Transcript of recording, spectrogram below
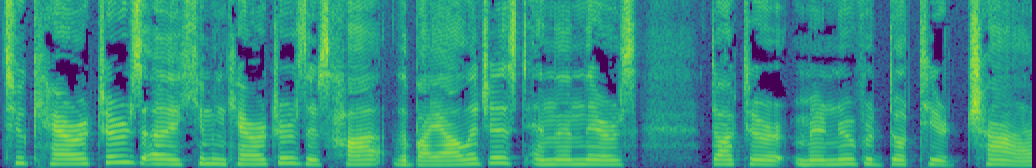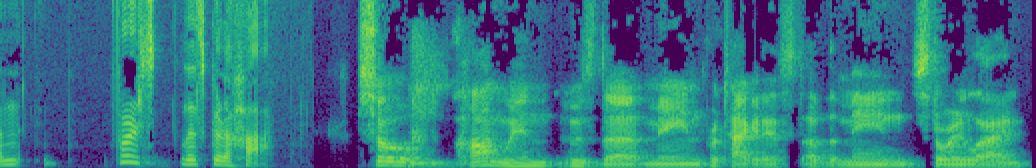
two characters, uh, human characters. There's Ha, the biologist, and then there's Dr. Minerva Chan. First, let's go to Ha. So Ha Nguyen, who's the main protagonist of the main storyline,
